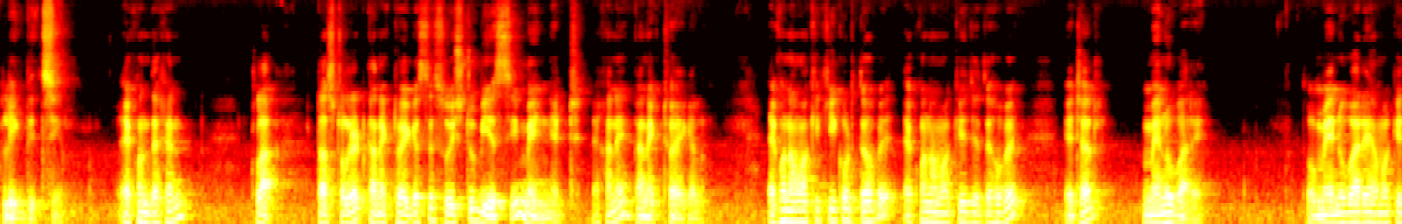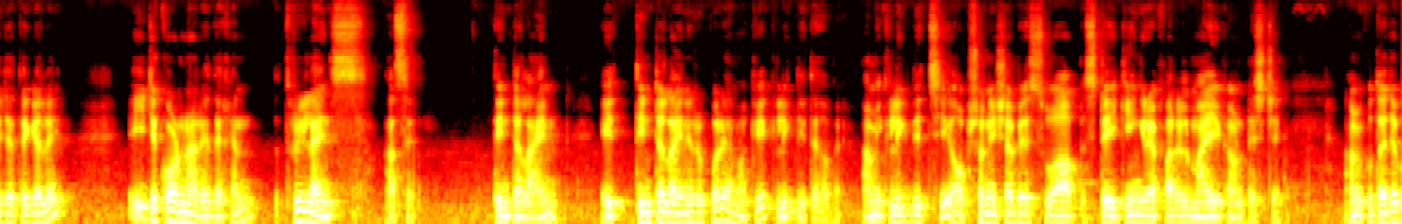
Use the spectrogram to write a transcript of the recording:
ক্লিক দিচ্ছি। এখন দেখেন, ক্লা ট্রাস্ট ওয়ালেট কানেক্ট হয়ে গেছে switch to BSC main net এখানে কানেক্ট হয়ে গেল। এখন আমাকে কি করতে হবে? এখন আমাকে যেতে হবে এটার মেনু বারে তো মেনু বারে আমাকে যেতে গেলে এই যে কর্নারে দেখেন থ্রি লাইন্স আছে। তিনটা লাইন। এই তিনটা লাইনের উপরে আমাকে ক্লিক দিতে হবে। আমি ক্লিক দিচ্ছি অপশন হিসাবে swap staking referral my account এসছে। আমি কোথায় যাব?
